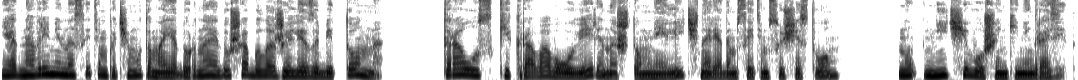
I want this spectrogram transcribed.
и одновременно с этим почему-то моя дурная душа была железобетонна, трауски кроваво уверена, что мне лично рядом с этим существом ну ничегошеньки не грозит.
